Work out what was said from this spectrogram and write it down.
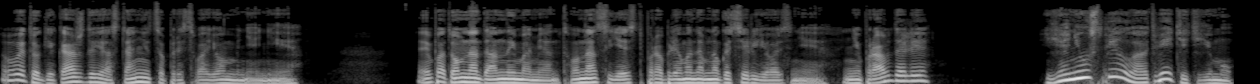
В итоге каждый останется при своем мнении. И потом на данный момент у нас есть проблемы намного серьезнее, не правда ли? Я не успела ответить ему.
